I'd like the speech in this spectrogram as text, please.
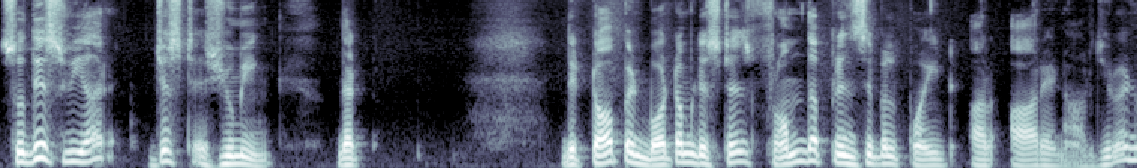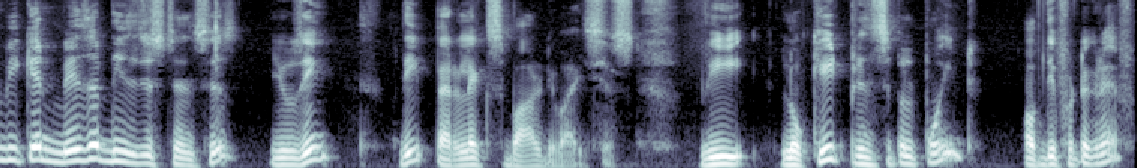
So, this we are just assuming that the top and bottom distance from the principal point are r and r0 and we can measure these distances using the parallax bar devices. We locate principal point of the photograph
